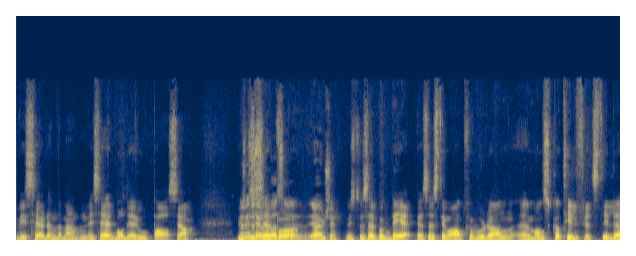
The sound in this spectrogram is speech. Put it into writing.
vi ser den demanden vi ser, både i Europa og Asia. Hvis du, på, ja, hvis du, ser på, BPs estimat for hvordan man skal tilfredsstille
